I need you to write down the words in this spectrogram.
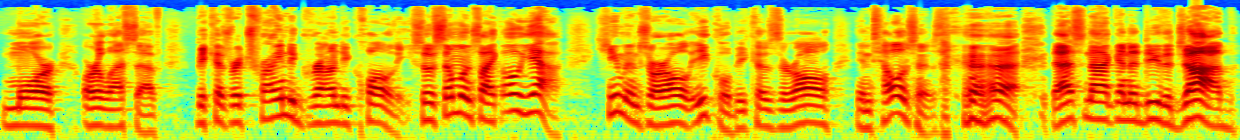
more or less of because we're trying to ground equality. So if someone's like, oh, yeah, humans are all equal because they're all intelligent, that's not going to do the job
